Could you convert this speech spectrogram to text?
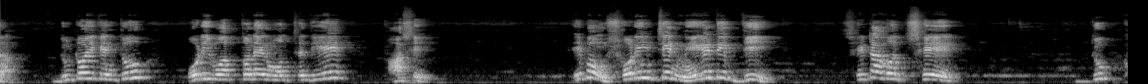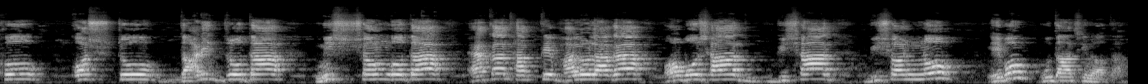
না। দুটোই কিন্তু পরিবর্তনের মধ্যে দিয়ে আসে। এবং শরীর যে নেগেটিভ দিক, সেটা হচ্ছে দুঃখ, কষ্ট, দারিদ্রতা, নিঃসঙ্গতা, একা থাকতে ভালো লাগা, অবসাদ, বিষাদ, বিষণ্ণ এবং উদাসীনতা।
